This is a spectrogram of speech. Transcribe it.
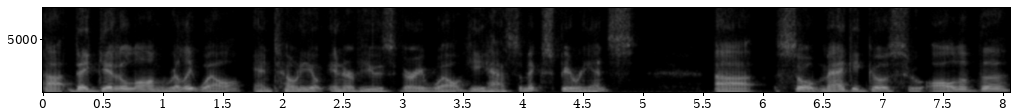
Uh, they get along really well. Antonio interviews very well. He has some experience. Uh, so Maggie goes through all of the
